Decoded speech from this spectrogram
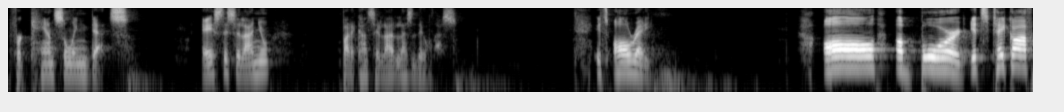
for canceling debts. Este es el año para cancelar las deudas. It's all ready. All aboard. It's takeoff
